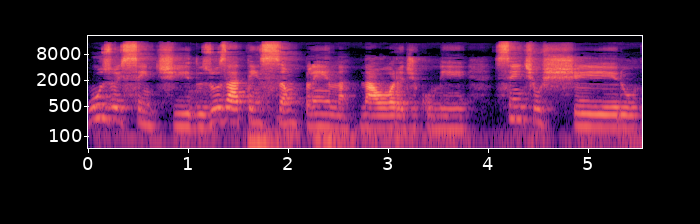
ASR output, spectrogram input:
usa os sentidos, usa a atenção plena na hora de comer, sente o cheiro,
